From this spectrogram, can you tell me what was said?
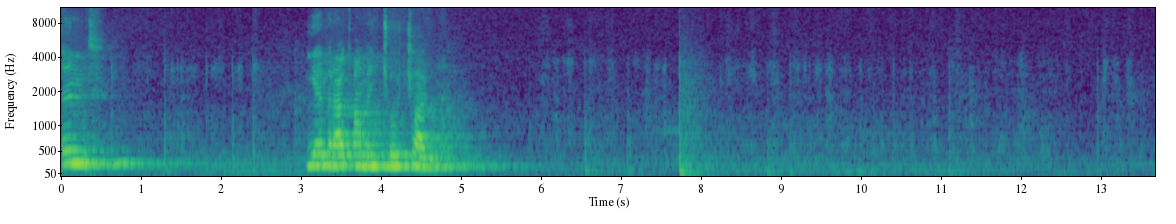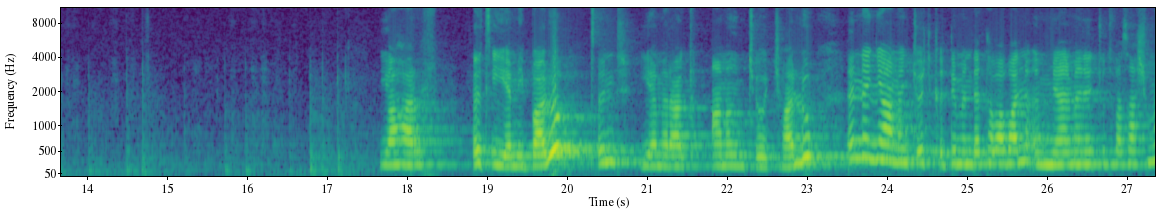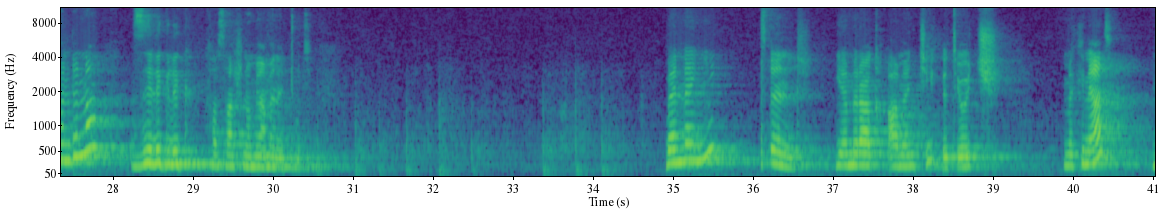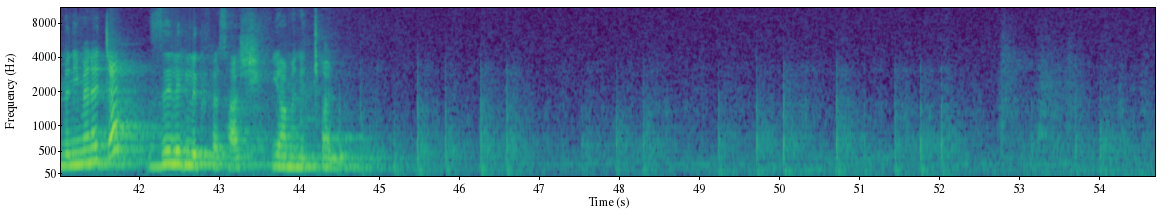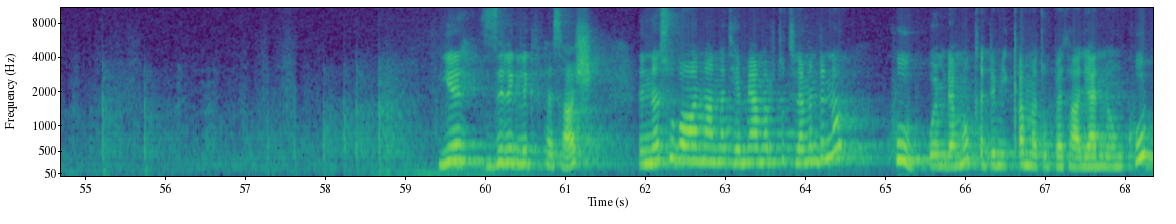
ጥንድ የምራቅ አመንጮች አሉ። የሐር እጢ የሚባሉ ጥንድ የምራቅ አመንጮች አሉ። እነኛ አመንጮች ቅድም እንደተባባልነው የሚያመነጩት ፈሳሽ ምንድን ነው? ዝልግልግ ፈሳሽ ነው የሚያመነጩት። በእነኚህ ጥንድ የምራቅ አመንጪ እጢዎች ምክንያት ምን ይመነጫል? ዝልግልግ ፈሳሽ ያመነጫሉ። ይህ ዝልግልግ ፈሳሽ እነሱ በዋናነት የሚያመርቱት ለምንድን ነው? ኩብ ወይም ደግሞ ቅድም ይቀመጡበታል ያለውን ኩብ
